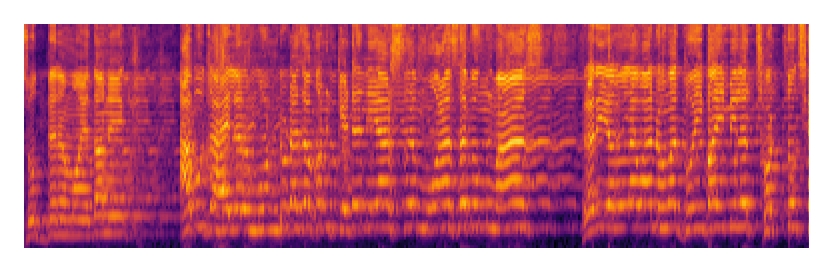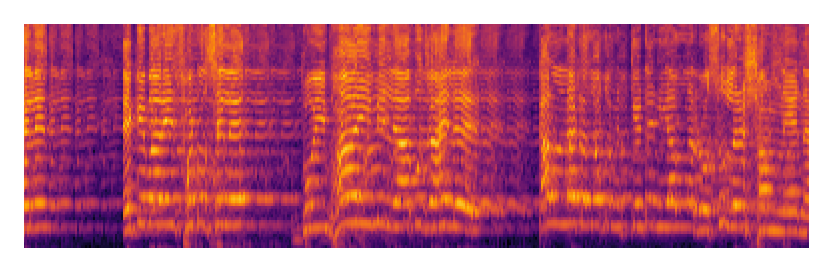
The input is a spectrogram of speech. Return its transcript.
যুদ্ধের ময়দানে আবু জাহেলের মুন্ডুটা যখন কেটে নিয়ে আসছে মুয়াস এবং মাস রাদিয়াল্লাহু আনহুমা দুই ভাই মিলে ছোট্ট ছেলে, একেবারেই ছোট ছেলে, দুই ভাই মিলে আবু জাহেলের কাল্লাটা যখন কেটে নিয়ে আল্লাহ রসুলের সামনে এনে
